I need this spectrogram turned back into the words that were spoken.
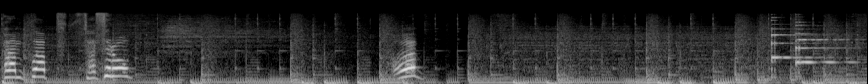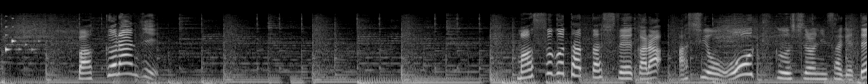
パンプアップさせろ。あバックランジまっすぐ立った姿勢から足を大きく後ろに下げて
